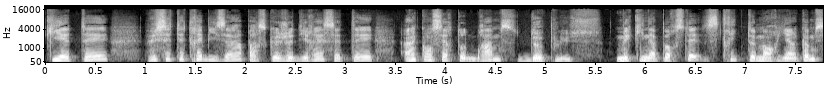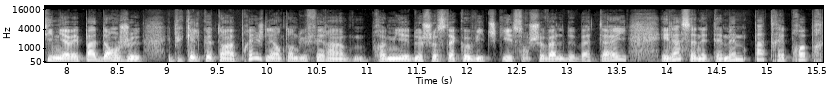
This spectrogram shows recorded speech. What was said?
qui était c'était très bizarre parce que je dirais c'était un concerto de Brahms de plus, mais qui n'apportait strictement rien, comme s'il n'y avait pas d'enjeu. Et puis quelques temps après, je l'ai entendu faire un premier de Shostakovich, qui est son cheval de bataille, et là, ça n'était même pas très propre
